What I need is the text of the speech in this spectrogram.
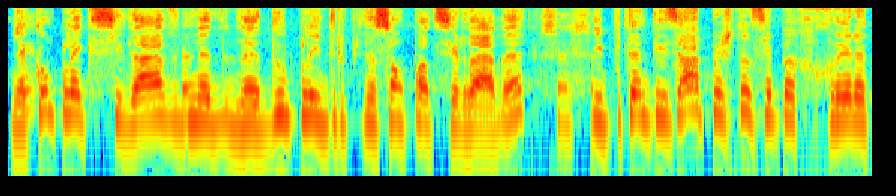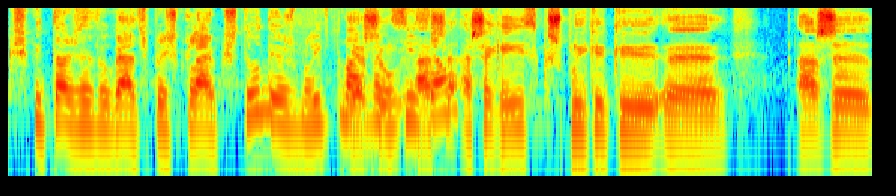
na complexidade, na, na, dupla interpretação que pode ser dada sim, sim. e, portanto, diz, ah, pois estou sempre a recorrer a escritórios de advogados. Pois, claro que estou, Deus me livre de tomar uma decisão. Acha, acha, que é isso que explica que... Uh haja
